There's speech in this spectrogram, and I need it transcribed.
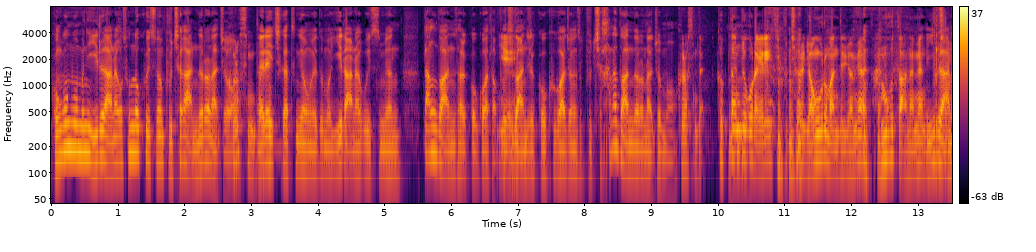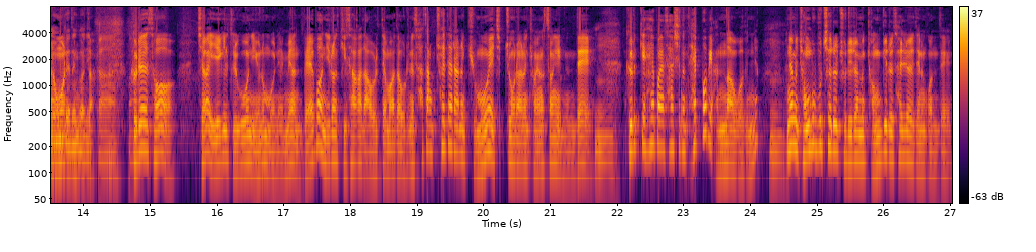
공공 부문이 일을 안 하고 손 놓고 있으면 부채가 안 늘어나죠. 그렇습니다. LH 같은 경우에도 뭐 일 안 하고 있으면 땅도 안 살 거고 아파트도 예. 안질 거고 그 과정에서 부채 하나도 안 늘어나죠 뭐. 그렇습니다. 극단적으로 LH 부채를 0으로 만들려면 아무것도 안 하면 일을 안 하면 되는 됩니다. 거니까. 그래서 제가 이 얘기를 들고 온 이유는 뭐냐면 매번 이런 기사가 나올 때마다 우리는 사상 최대라는 규모에 집중을 하는 경향성이 있는데 음. 그렇게 해봐야 사실은 해법이 안 나오거든요. 왜냐하면 정부 부채를 줄이려면 경기를 살려야 되는 건데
